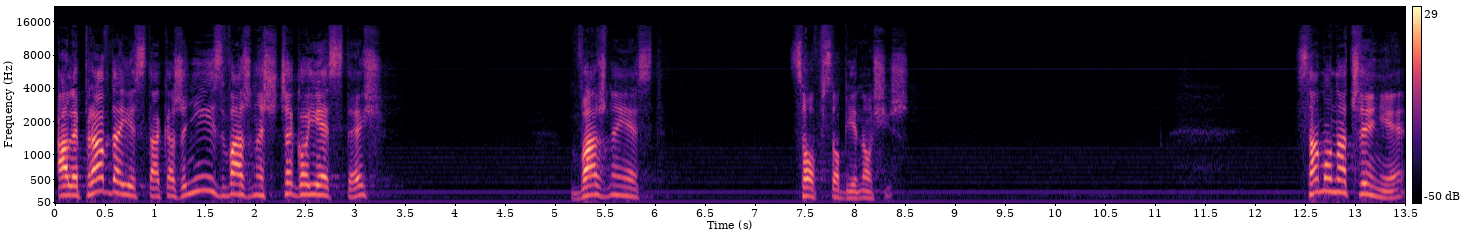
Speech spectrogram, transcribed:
Ale prawda jest taka, że nie jest ważne, z czego jesteś, ważne jest, co w sobie nosisz. Samo naczynie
